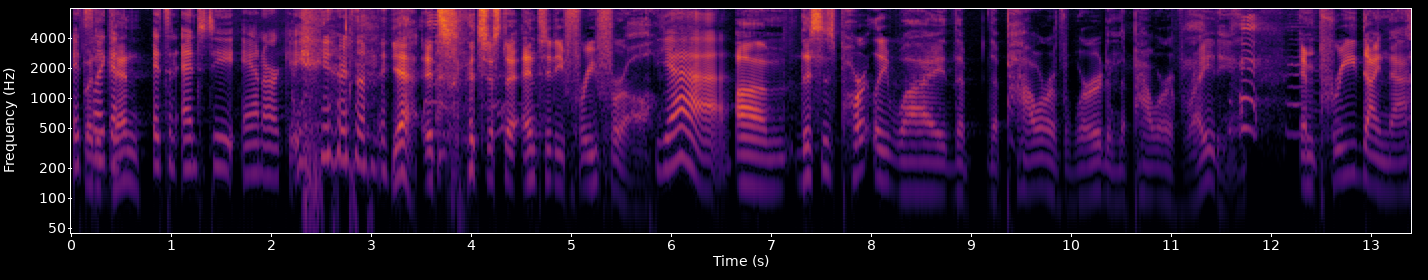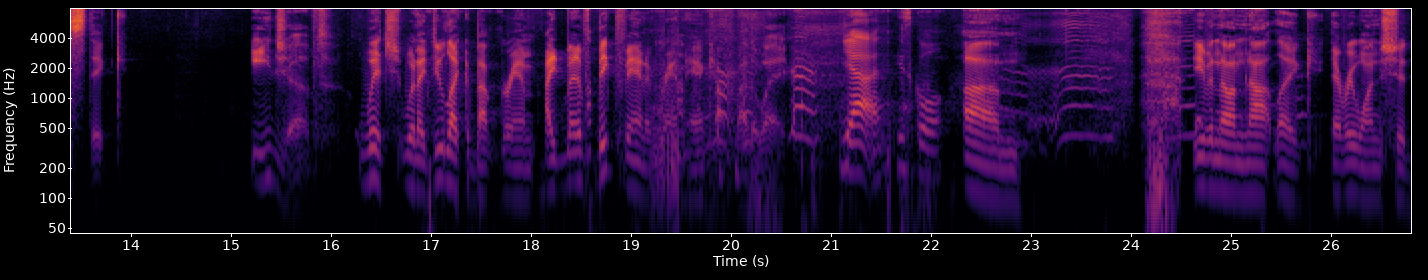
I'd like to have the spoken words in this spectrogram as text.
It's but like again, an it's an entity anarchy or something. yeah, it's it's just an entity free for all. Yeah. Um, this is partly why the the power of word and the power of writing in pre-dynastic Egypt, which what I do like about Graham, I'm a big fan of Graham Hancock, by the way. Yeah. He's cool. Even though I'm not like everyone should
